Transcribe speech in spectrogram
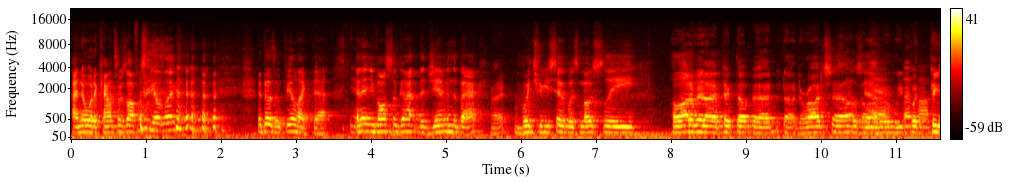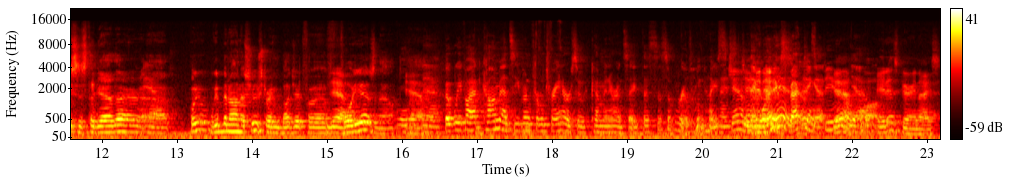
I know what a counselor's office feels like. it doesn't feel like that. And then you've also got the gym in the back, Right. which you said was mostly A lot of it I picked up at uh, garage sales. A lot Yeah, of it we put awesome. pieces together. Yeah. Uh, we, we've been on a shoestring budget for Yeah. four years now. Yeah. Yeah. But we've had comments even from trainers who come in here and say, this is a really nice Nice gym. gym. They It weren't is. expecting It's it. Yeah, Beautiful. it is very nice.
